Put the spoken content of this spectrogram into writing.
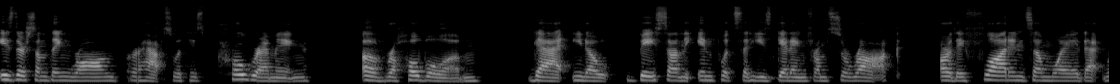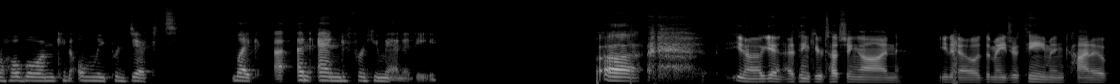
is there something wrong perhaps with his programming of Rehoboam that you know based on the inputs that he's getting from Serac are they flawed in some way that Rehoboam can only predict like a, an end for humanity? Uh, you know, again, I think you're touching on you know the major theme and kind of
